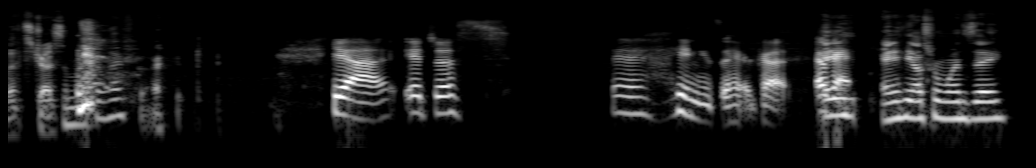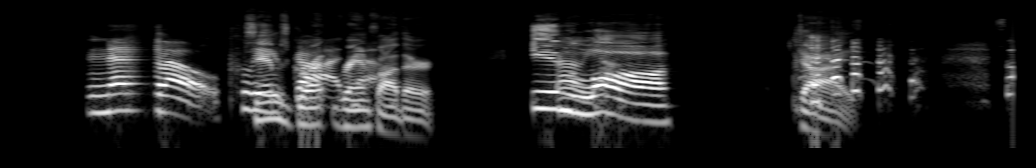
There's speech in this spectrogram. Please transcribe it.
Let's dress him like a lifeguard. yeah, it just eh, he needs a haircut. Okay. Any, anything else from Wednesday? no, please Sam's God, gra- no. grandfather in Oh, yeah. law died. So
